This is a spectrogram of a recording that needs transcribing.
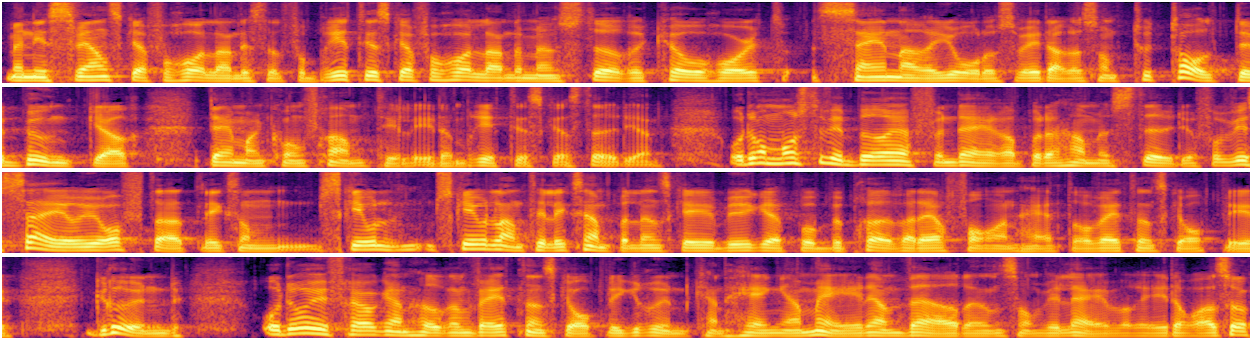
men i svenska förhållanden istället för brittiska förhållanden med en större cohort, senare gjord och så vidare som totalt debunkar det man kom fram till i den brittiska studien. Och då måste vi börja fundera på det här med studier för vi säger ju ofta att liksom skol, skolan till exempel den ska ju bygga på beprövad erfarenhet och vetenskaplig grund. Och då är frågan hur en vetenskaplig grund kan hänga med i den världen som vi lever i idag. Alltså,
